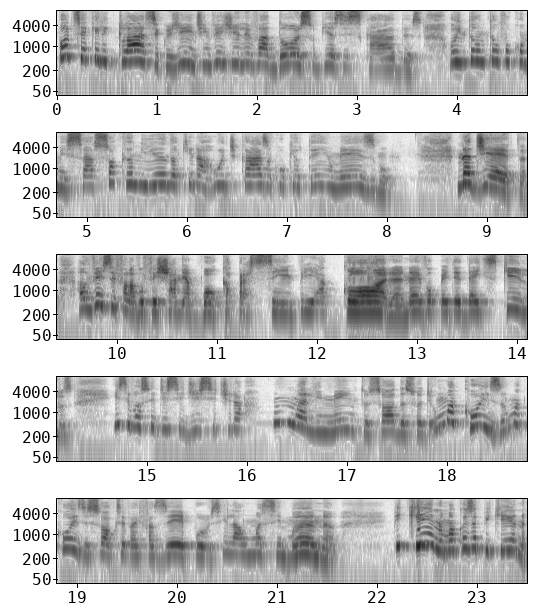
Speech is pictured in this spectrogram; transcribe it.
Pode ser aquele clássico, gente, em vez de elevador, subir as escadas. Ou então, então vou começar só caminhando aqui na rua de casa com o que eu tenho mesmo. Na dieta, ao invés de você falar, vou fechar minha boca para sempre, agora, né? Vou perder 10 quilos. E se você decidisse tirar um alimento só da sua uma coisa, uma coisa só que você vai fazer por, sei lá, uma semana. Pequeno, uma coisa pequena.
